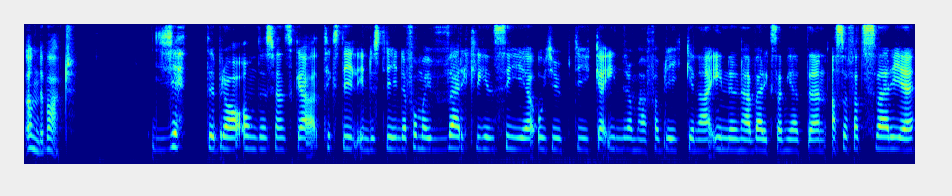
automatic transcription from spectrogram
underbart. Jättebra om den svenska textilindustrin. Där får man ju verkligen se och djupdyka in i de här fabrikerna, in i den här verksamheten. Alltså för att Sverige,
